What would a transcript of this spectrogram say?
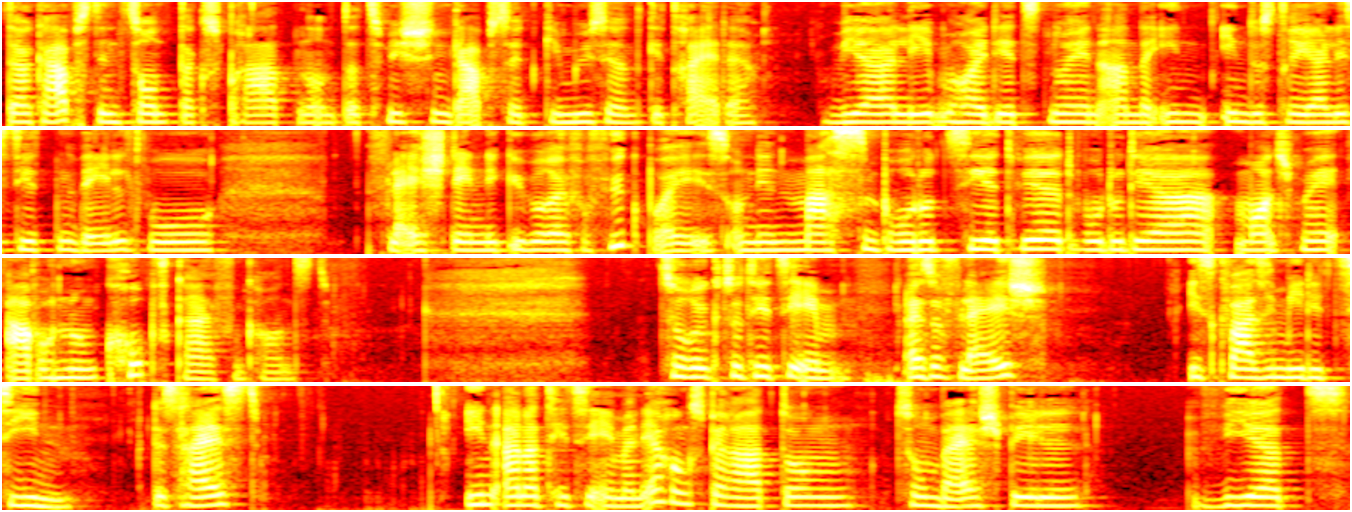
Da gab es den Sonntagsbraten und dazwischen gab es halt Gemüse und Getreide. Wir leben heute halt jetzt nur in einer industrialisierten Welt, wo Fleisch ständig überall verfügbar ist und in Massen produziert wird, wo du dir manchmal einfach nur den Kopf greifen kannst. Zurück zur TCM. Also Fleisch ist quasi Medizin. Das heißt, in einer TCM-Ernährungsberatung zum Beispiel wird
